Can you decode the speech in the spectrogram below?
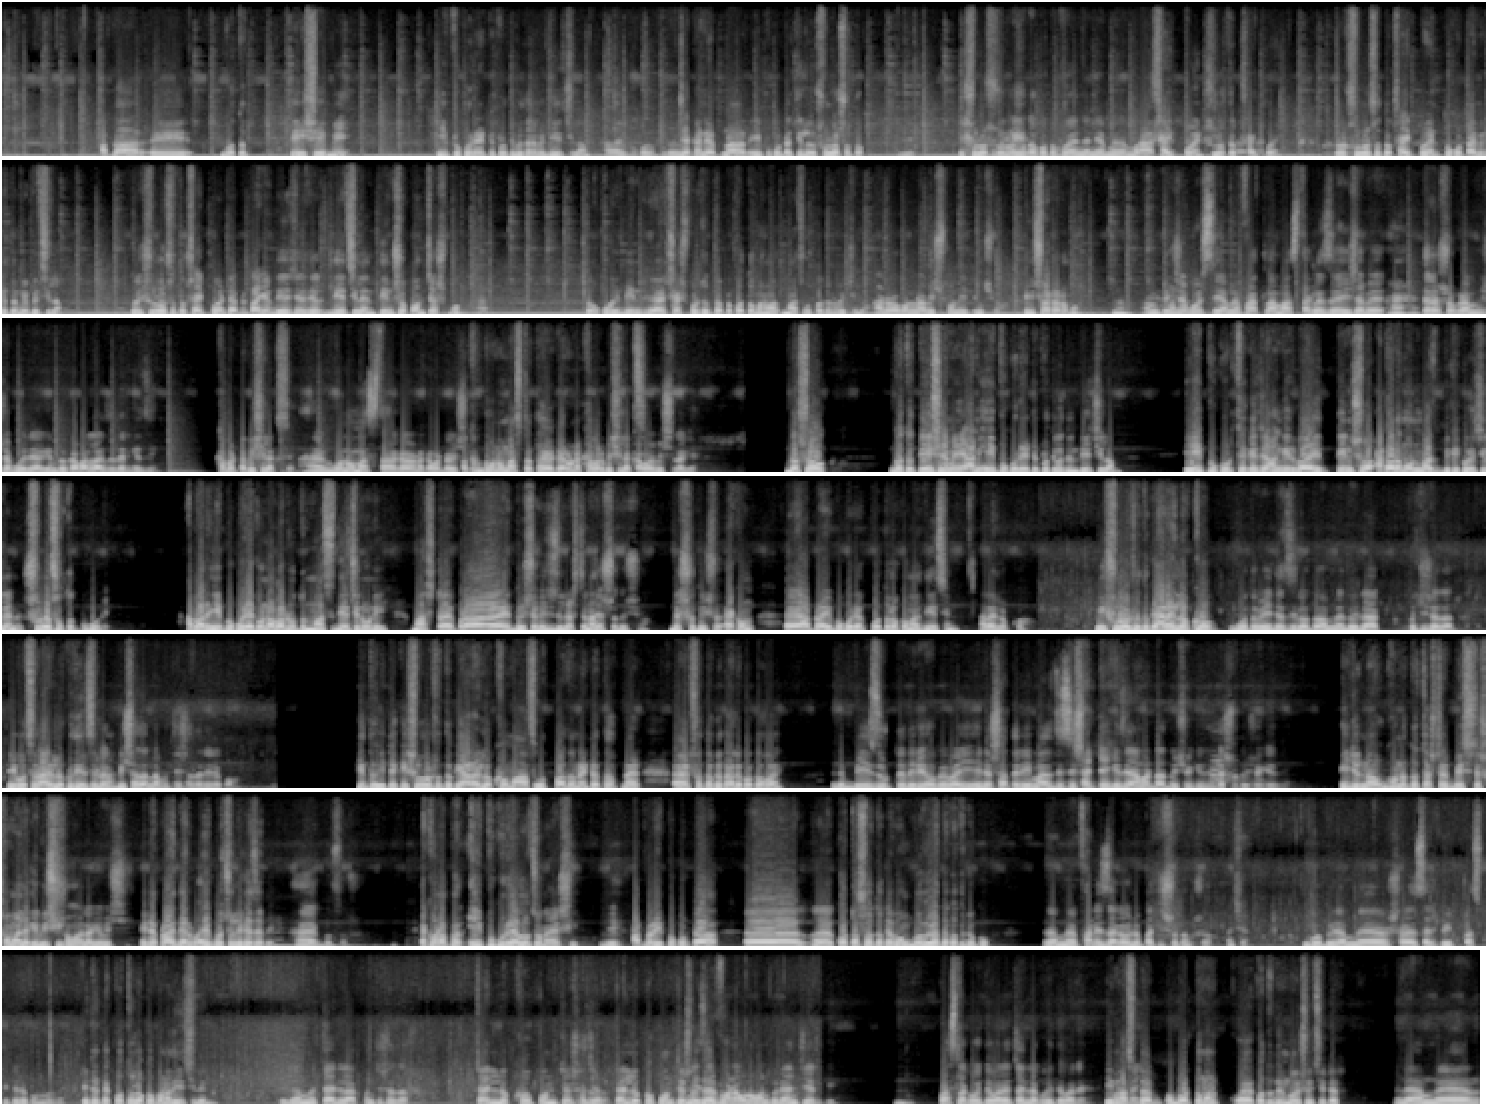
আপনার এই গত তেইশে মে এই পুকুরের একটি প্রতিবেদন আমি দিয়েছিলাম। হ্যাঁ যেখানে আপনার এই পুকুরটা ছিল ষোলো শতক। ষোলো শতক কত পয়েন্ট জানি ষাট পয়েন্ট ষোলো শতক ষাট পয়েন্ট তো ষোলো শতক ষাট পয়েন্ট পুকুরটা আমি কিন্তু মেপেছিলাম। তো ষোলো শতক ষাট পয়েন্ট আপনি টার্গেট দিয়েছিলেন দিয়েছিলেন তিনশো পঞ্চাশ মন হ্যাঁ। তো ওই দিন শেষ পর্যন্ত আপনার কত মন মাছ উৎপাদন হয়েছিল? আঠারো পনেরো না বিশ পনেরো তিনশো। তিনশো আঠারো মন। আমি তো হিসাব করছি আমরা পাতলা মাছ থাকলে যে হিসাবে হ্যাঁ হ্যাঁ। তেরোশো গ্রাম হিসাব করে কিন্তু খাবার লাগছে দেড় কেজি। খাবারটা বেশি লাগছে? হ্যাঁ ঘন মাছ থাকার কারণে খাবারটা বেশি ঘন মাছটা থাকার কারণে খাবার বেশি লাগে খাবার বেশি লাগে। দর্শক গত তেইশে মে আমি এই পুকুরে একটি প্রতিবেদন দিয়েছিলাম। এই পুকুর থেকে জাহাঙ্গীর ভাই তিনশো আঠারো মন মাছ বিক্রি করেছিলেন ষোলো শতক পুকুরে। আবার এই পুকুরে এখন আবার নতুন মাছ দিয়েছেন উনি। মাছটা প্রায় দুইশো কেজি চলে আসছে না? দেড়শো দুইশো। দেড়শো দুইশো। এখন আপনার এই পুকুরে কত লক্ষ মাছ দিয়েছেন? আড়াই লক্ষ। এই ষোলো শতকে আড়াই লক্ষ? গত এটা ছিল তো আপনার দুই লাখ পঁচিশ হাজার। এই বছর আড়াই লক্ষ দুই দিয়েছেন লাখ বিশ হাজার না পঁচিশ হাজার এরকম। কিন্তু এটা কি ষোলো শতকে আড়াই লক্ষ মাছ উৎপাদন? এটা তো আপনার শতকে তাহলে কত হয়? এটা বীজ উঠতে দেরি হবে ভাই। এটার সাথে এই মাছ দিচ্ছি ষাট কেজি আমারটা দুইশো কেজি দেড়শো দুইশো কেজি। এই জন্য ঘনত্ব চাষটা বেশটা সময় লাগে বেশি। সময় লাগে বেশি। এটা প্রায় দেড় এক বছর লেগে যাবে। হ্যাঁ এক বছর। এখন আপনার এই পুকুরে আলোচনায় আসি। জি। আপনার এই পুকুরটা কত শতক এবং গভীরতা কতটুকু? আপনার ফানির জায়গা হলো পঁচিশ শতাংশ। আচ্ছা। গভীর আপনার সাড়ে চার ফিট পাঁচ ফিট এরকম হবে। এটাতে কত লক্ষ পোনা দিয়েছিলেন? এটা আপনার চার লাখ পঞ্চাশ হাজার। চার লক্ষ পঞ্চাশ হাজার। চার লক্ষ পঞ্চাশ হাজার পোনা অনুমান করে আনছি আর কি। পাঁচ লাখ হইতে পারে চার লাখ হইতে পারে। এই মাছটা বর্তমান কতদিন বয়স হয়েছে এটার? এটা আপনার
